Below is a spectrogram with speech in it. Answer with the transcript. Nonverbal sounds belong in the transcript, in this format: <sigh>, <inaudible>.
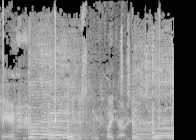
Here <laughs> in the school playground.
